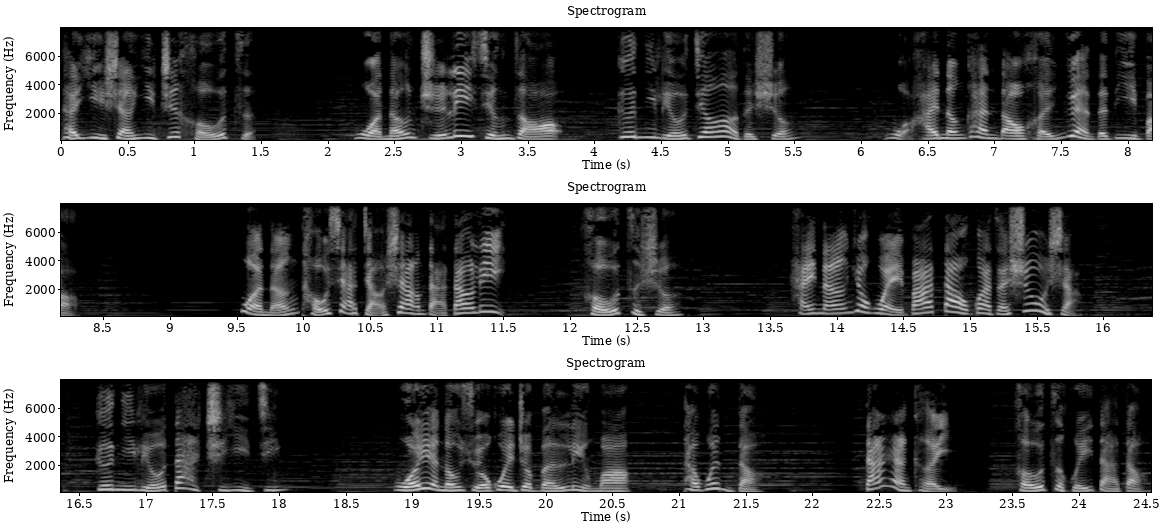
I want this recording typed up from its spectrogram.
他遇上一只猴子。我能直立行走，哥尼流骄傲地说。我还能看到很远的地方。我能头下脚上打倒立，猴子说。还能用尾巴倒挂在树上。哥尼流大吃一惊。我也能学会这本领吗？他问道。当然可以，猴子回答道。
